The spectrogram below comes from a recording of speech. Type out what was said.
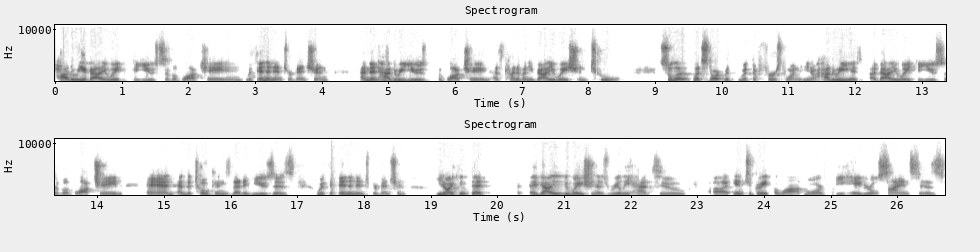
how do we evaluate the use of a blockchain within an intervention? And then how do we use the blockchain as kind of an evaluation tool? So let, let's start with, with the first one. You know, how do we evaluate the use of a blockchain and, and the tokens that it uses within an intervention? You know, I think that evaluation has really had to uh, integrate a lot more behavioral sciences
